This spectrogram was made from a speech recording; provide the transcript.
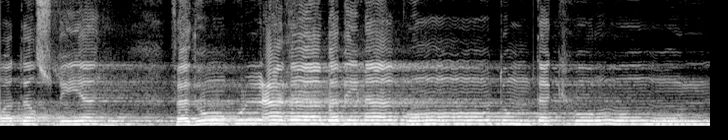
وتصديه فذوقوا العذاب بما كنتم تكفرون.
